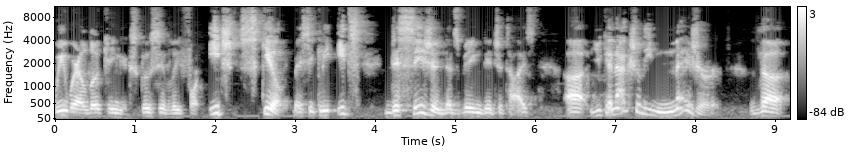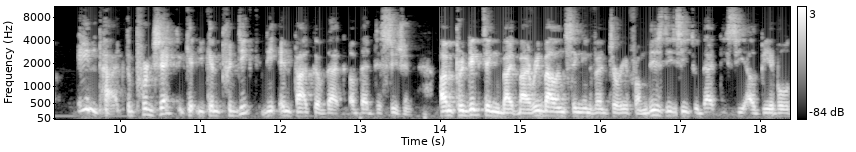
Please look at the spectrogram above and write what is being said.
we were looking exclusively for each skill, basically each decision that's being digitized. Uh, you can actually measure the impact, the project you can predict the impact of that of that decision. I'm predicting by, by rebalancing inventory from this DC to that DC, I'll be able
